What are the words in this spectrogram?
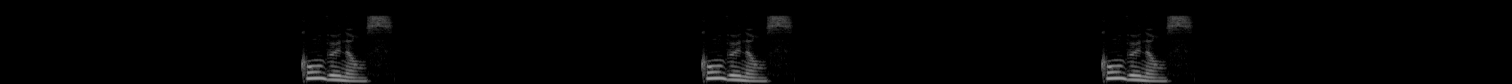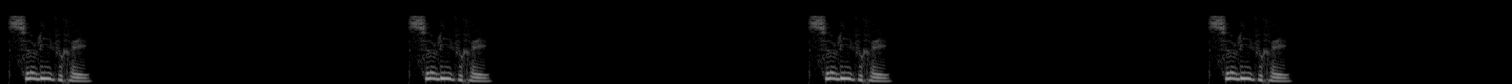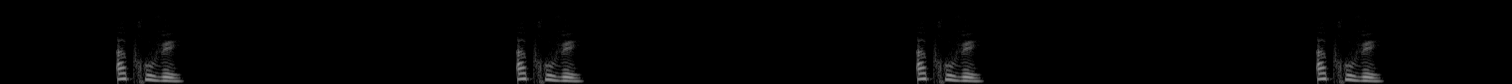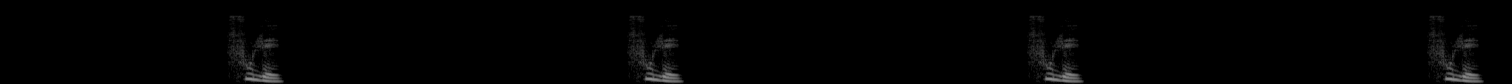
Convenance. Convenance. Convenance. Se livrer. Se livrer. Se livrer. Se livrer. Approuver. Approuver. Approuver. Approuver. Fouler. Fouler. Fouler. Fouler.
